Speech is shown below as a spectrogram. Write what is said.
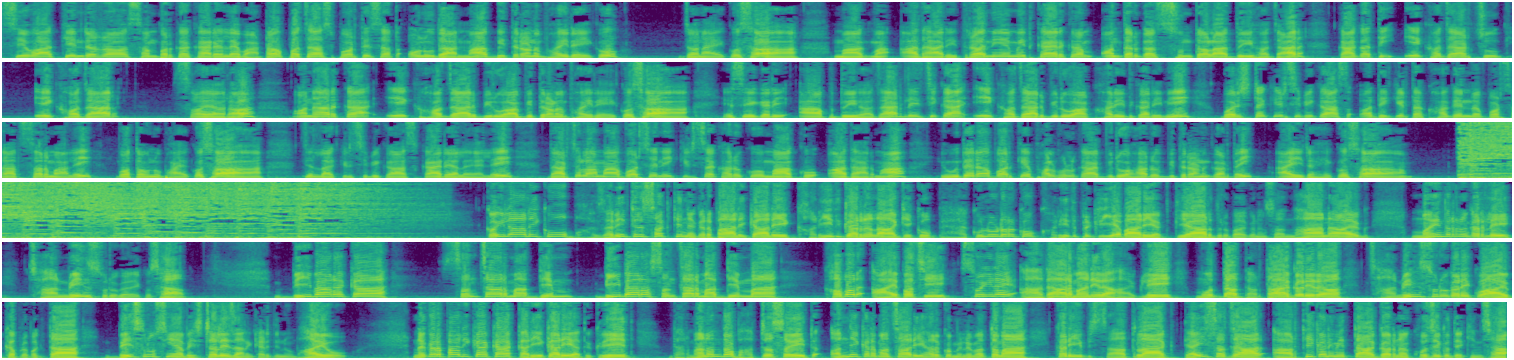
सेवा केन्द्र र सम्पर्क कार्यालयबाट पचास प्रतिशत अनुदानमा वितरण भइरहेको जनाएको छ। माघमा आधारित र नियमित कार्यक्रम अन्तर्गत सुन्तला दुई हजार कागती एक हजार चुक एक हजार सय र अनारका एक हजार बिरूवा वितरण भइरहेको छ। यसै गरी आप दुई हजार लिचीका एक हजार बिरूवा खरिद गरिने वरिष्ठ कृषि विकास अधिकृत खगेन्द्र प्रसाद शर्माले बताउनु भएको छ। जिल्ला कृषि विकास कार्यालयले दार्चुलामा वर्षेनी कृषकहरूको मागको आधारमा हिउँदे र बर्के फलफूलका बिरूवाहरू वितरण गर्दै आइरहेको छ। कैलालीको भजनी त्रिशक्ति नगरपालिकाले खरिद गर्न लागेको भ्याकु लोडरको खरिद प्रक्रियाबारे अख्तियार दुर्भाग अनुसन्धान आयोग महेन्द्रनगरले छानबिन शुरू गरेको छ। बिहिबार संचार माध्यममा खबर आएपछि सोहीलाई आधार मानेर आयोगले मुद्दा दर्ता गरेर छानबिन शुरू गरेको आयोगका प्रवक्ता विष्णु सिंह विष्टले जानकारी दिनुभयो। नगरपालिकाका कार्यकारी अधिकृत धर्मानन्द भट्ट सहित अन्य कर्मचारीहरूको मिलमत्तमा करिब सात लाख तेइस हजार आर्थिक अनियमितता गर्न खोजेको देखिन्छ।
